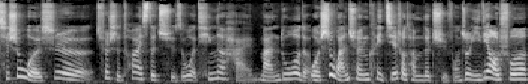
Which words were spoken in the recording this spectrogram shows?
其实我是确实 Twice 的曲子我听的还蛮多的，我是完全可以接受他们的曲风，就一定要说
